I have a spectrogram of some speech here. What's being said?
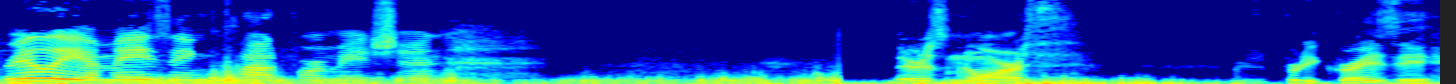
Really amazing cloud formation. There's north, which is pretty crazy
